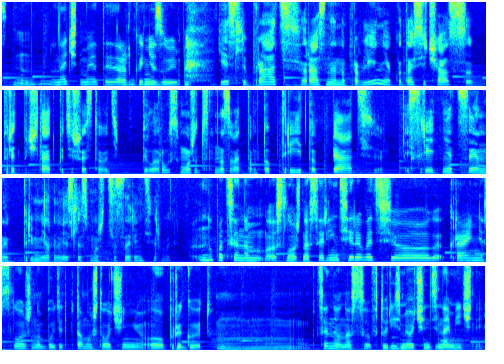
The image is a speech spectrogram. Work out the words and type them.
значит, мы это организуем. Если брать разные направления, куда сейчас предпочитают путешествовать белорусы, может назвать там топ-3, топ-5 и средние цены примерно, если сможете сориентировать. Ну, по ценам э, сложно сориентировать, э, крайне сложно будет, потому что очень э, прыгают. Цены у нас в туризме очень динамичные.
